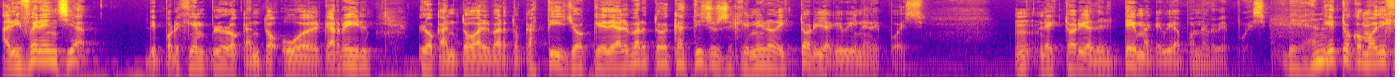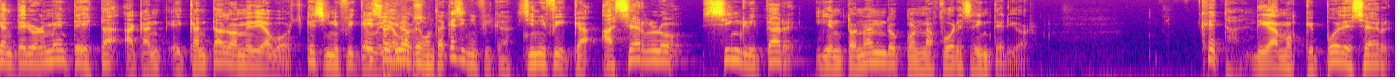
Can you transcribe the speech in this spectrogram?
a diferencia de, por ejemplo, lo cantó Hugo del Carril, lo cantó Alberto Castillo, que de Alberto de Castillo se genera la historia que viene después. La historia del tema que voy a poner después. Bien. Y esto, como dije anteriormente, está a can- eh, cantado a media voz. ¿Qué significa Eso media iba a voz? preguntar, ¿qué significa? Significa hacerlo sin gritar y entonando con la fuerza interior. ¿Qué tal? Digamos que puede ser,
